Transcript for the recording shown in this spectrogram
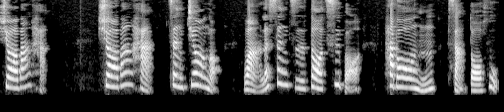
小螃蟹小螃蟹真骄傲横了身子到处跑吓跑鱼撞到虾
